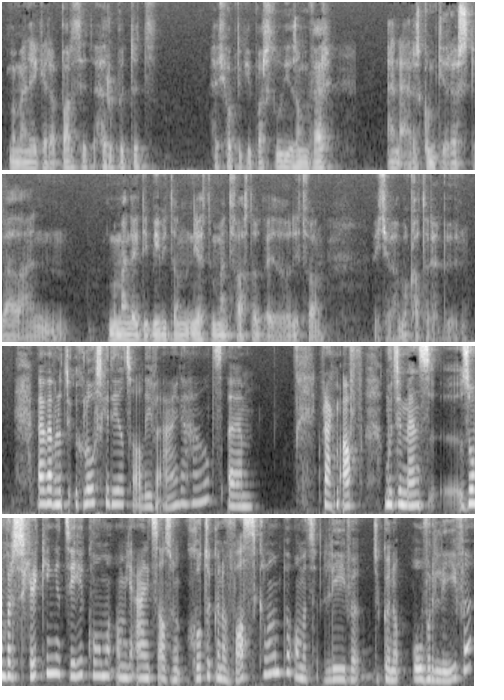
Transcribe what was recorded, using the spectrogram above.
het moment dat je er apart zit, je roept het. Je schopt ook een paar stoeltjes omver. En ergens komt die rust wel. En op het moment dat je die baby dan het eerste moment vasthoudt, is het zoiets van, weet je wat gaat er gebeuren? Eh, we hebben het geloofsgedeelte al even aangehaald. Ehm, Ik vraag me af, moet een mens zo'n verschrikkingen tegenkomen om je aan iets als een god te kunnen vastklampen, om het leven te kunnen overleven?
